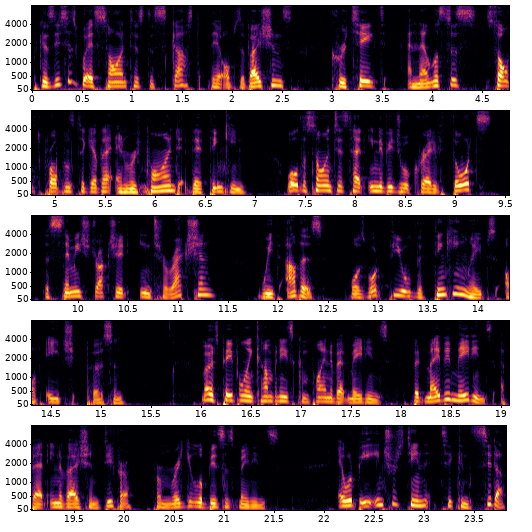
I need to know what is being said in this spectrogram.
because this is where scientists discussed their observations, critiqued analysis, solved problems together, and refined their thinking. While the scientists had individual creative thoughts, the semi structured interaction with others was what fueled the thinking leaps of each person. Most people in companies complain about meetings, but maybe meetings about innovation differ from regular business meetings. It would be interesting to consider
